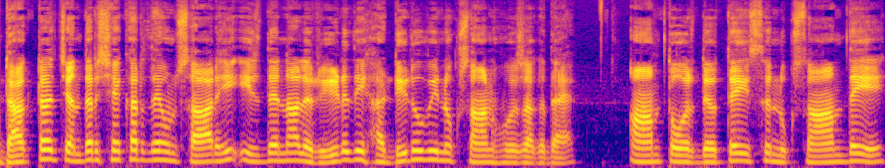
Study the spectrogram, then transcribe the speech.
ਡਾਕਟਰ ਚੰਦਰ ਸ਼ੇਖਰ ਦੇ ਅਨੁਸਾਰ ਹੀ ਇਸ ਦੇ ਨਾਲ ਰੀੜ੍ਹ ਦੀ ਹੱਡੀ ਨੂੰ ਵੀ ਨੁਕਸਾਨ ਹੋ ਸਕਦਾ ਹੈ। ਆਮ ਤੌਰ ਦੇ ਉੱਤੇ ਇਸ ਨੁਕਸਾਨ ਦੇ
